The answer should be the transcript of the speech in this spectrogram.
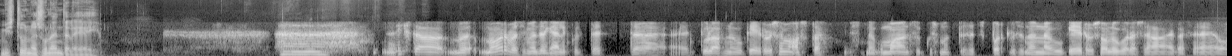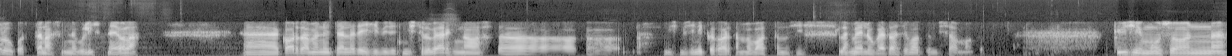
mis tunne sul endale jäi? Äh, eks ta, me arvasime tegelikult, et, et tuleb nagu keerulisem aasta, just nagu majanduslikus mõttes, et sportlased on nagu keerulises olukorras ja ega see olukord täna siin nagu lihtne ei ole. Äh, kardame nüüd jälle teisipidi, et mis tuleb järgmine aasta, aga noh, mis me siin ikka kardame, vaatame siis, lähme eluga edasi, vaatame, mis saama hakkab. küsimus on äh,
